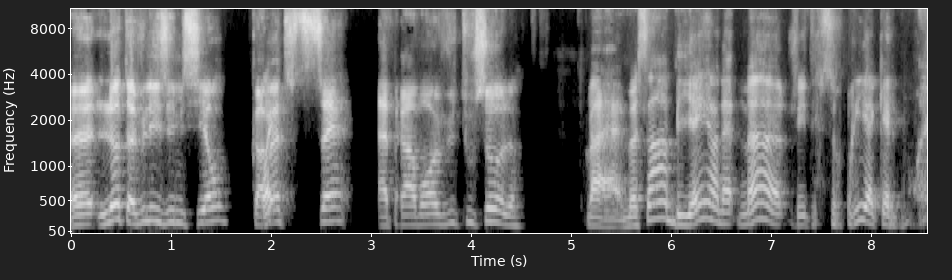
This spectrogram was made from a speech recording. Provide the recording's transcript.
Euh, là, tu as vu les émissions? Comment Ouais. tu te sens après avoir vu tout ça? Là? Ben, me sens bien, honnêtement. J'ai été surpris à quel point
